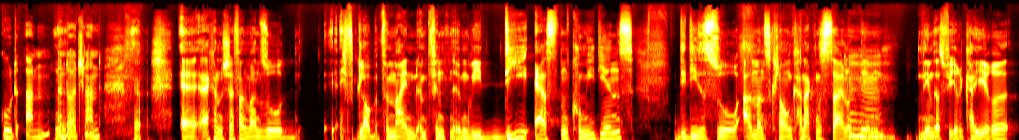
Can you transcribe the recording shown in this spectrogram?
gut an ja. in Deutschland. Ja. Äh, Erkan und Stefan waren so, ich glaube, für mein Empfinden irgendwie die ersten Comedians, die dieses so Allmanns Clown Kanaken-Style und mhm. nehmen, nehmen das für ihre Karriere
